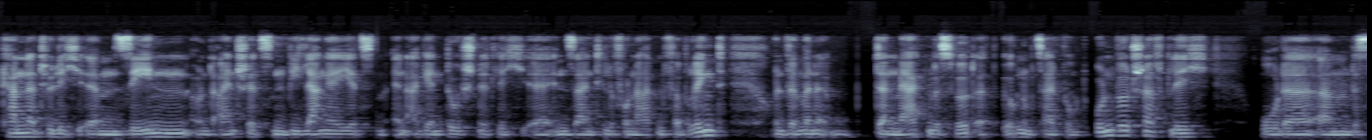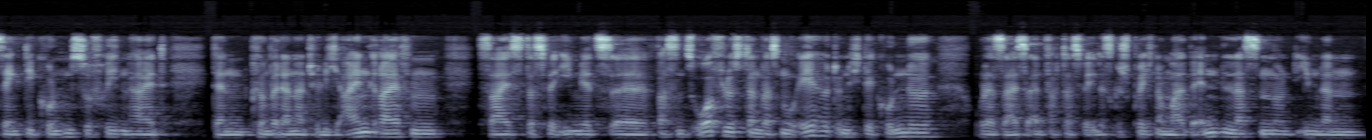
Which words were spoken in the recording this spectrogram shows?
kann natürlich ähm, sehen und einschätzen, wie lange jetzt ein Agent durchschnittlich äh, in seinen Telefonaten verbringt. Und wenn wir dann merken, das wird at irgendeinem Zeitpunkt unwirtschaftlich oder ähm, das senkt die Kundenzufriedenheit, dann können wir da natürlich eingreifen. Sei es, dass wir ihm jetzt äh, was ins Ohr flüstern, was nur er hört und nicht der Kunde, oder sei es einfach, dass wir ihn das Gespräch nochmal beenden lassen und ihm dann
